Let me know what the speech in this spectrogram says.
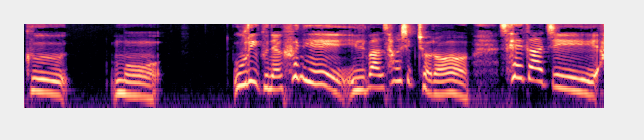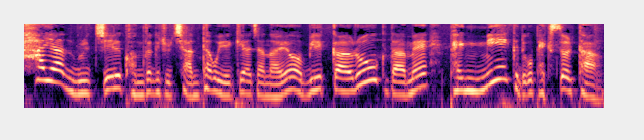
그뭐 우리 그냥 흔히 일반 상식처럼 세 가지 하얀 물질 건강에 좋지 않다고 얘기하잖아요. 밀가루, 그다음에 백미, 그리고 백설탕.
